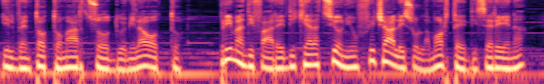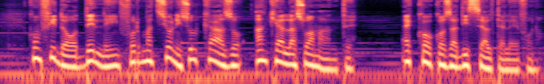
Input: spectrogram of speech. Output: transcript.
il 28 marzo 2008, prima di fare dichiarazioni ufficiali sulla morte di Serena, confidò delle informazioni sul caso anche alla sua amante. Ecco cosa disse al telefono.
